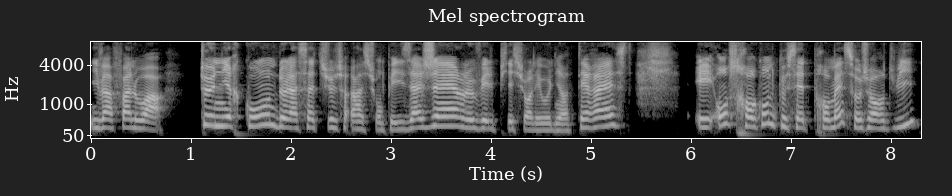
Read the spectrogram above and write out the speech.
il va falloir tenir compte de la saturation paysagère, lever le pied sur l'éolien terrestre. Et on se rend compte que cette promesse aujourd'hui,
